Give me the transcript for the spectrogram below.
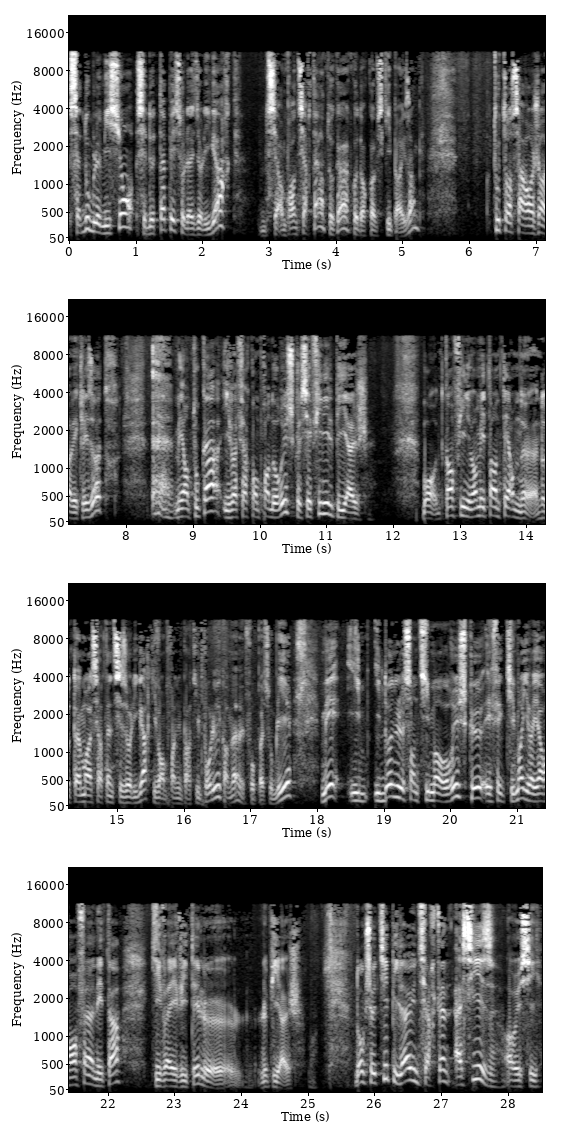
sa double mission, c'est de taper sur les oligarques, en prendre certains en tout cas, Khodorkovsky par exemple, tout en s'arrangeant avec les autres. Mais en tout cas, il va faire comprendre aux Russes que c'est fini le pillage. Bon, en mettant en terme notamment à certains de ces oligarques, qui vont en prendre une partie pour lui quand même, il ne faut pas s'oublier, mais il, donne le sentiment aux Russes qu'effectivement il va y avoir enfin un État qui va éviter le, pillage. Donc ce type, il a une certaine assise en Russie.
